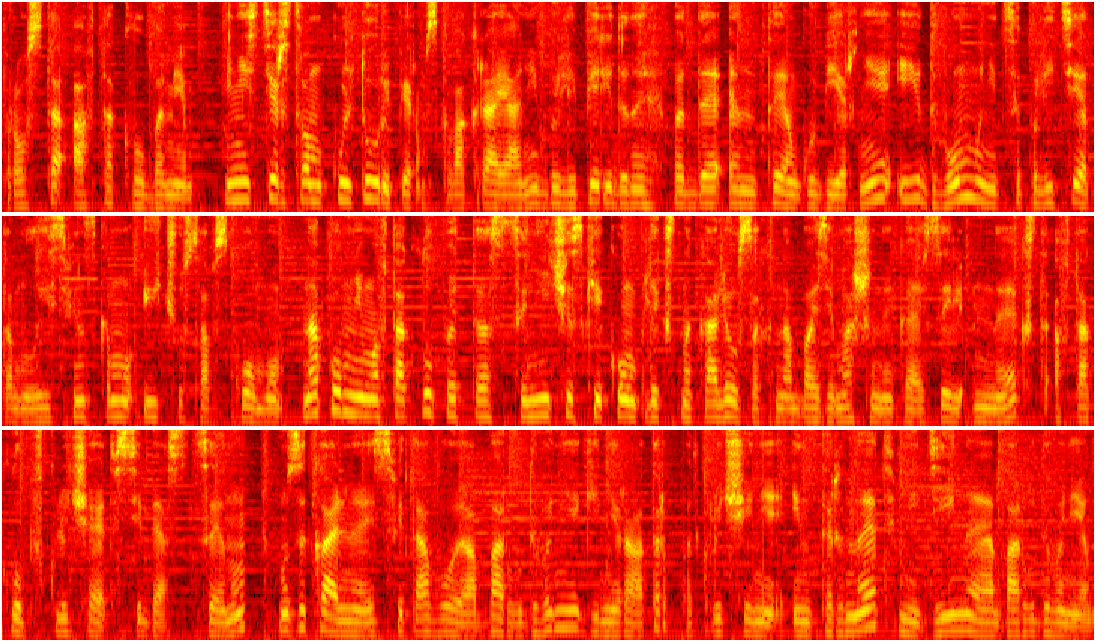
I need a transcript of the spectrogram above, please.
просто автоклубами. Министерством культуры Пермского края они были переданы ПДНТ губернии и двум муниципалитетам – Лысвинскому и Чусовскому. Напомним, автоклуб – это сценический комплекс на колесах на базе машины «Газель Next» автоклуб включает в себя сцену, музыкальное и световое оборудование, генератор, подключение интернет, медийное оборудование.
